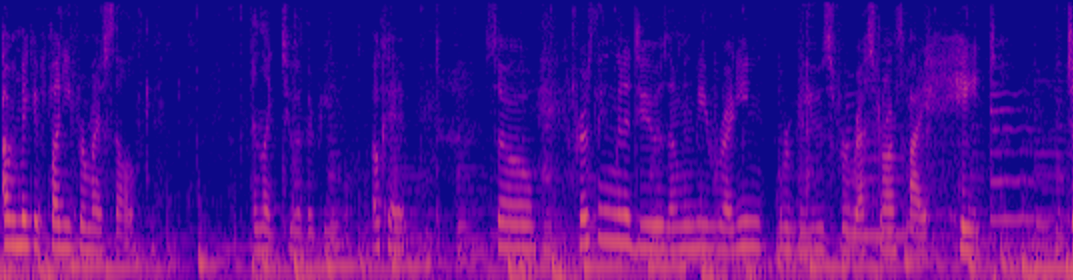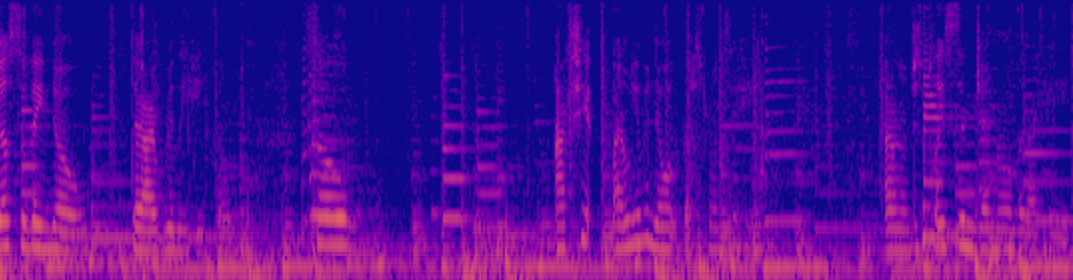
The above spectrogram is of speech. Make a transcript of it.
I would make it funny for myself and like two other people. Okay, so first thing I'm gonna do is I'm gonna be writing reviews for restaurants I hate, just so they know that I really hate them. So, actually, I don't even know what restaurants I hate. I don't know, just places in general that I hate.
